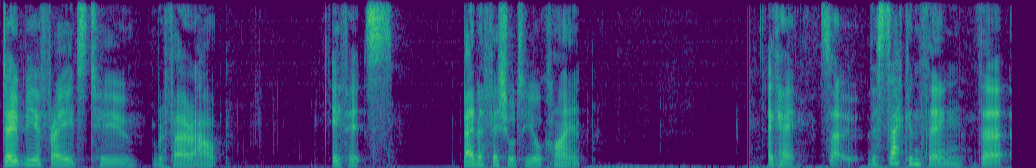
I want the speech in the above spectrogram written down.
don't be afraid to refer out if it's beneficial to your client. Okay, so the second thing that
